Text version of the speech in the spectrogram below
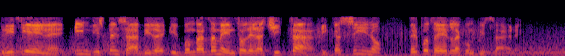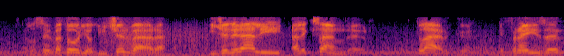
ritiene indispensabile il bombardamento della città di Cassino per poterla conquistare. All'osservatorio di Cervara i generali Alexander, Clark e Fraser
